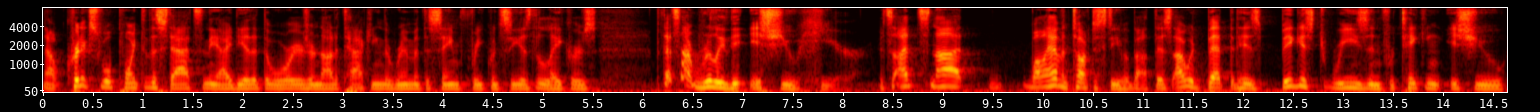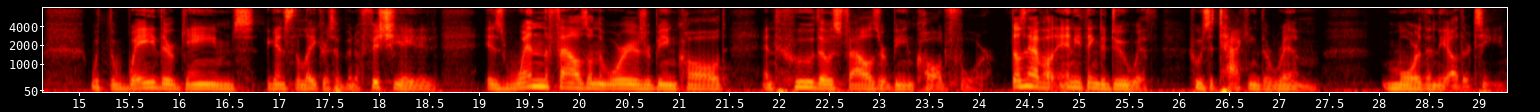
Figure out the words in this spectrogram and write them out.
Now, critics will point to the stats and the idea that the Warriors are not attacking the rim at the same frequency as the Lakers, but that's not really the issue here. It's not, it's not while I haven't talked to Steve about this, I would bet that his biggest reason for taking issue with the way their games against the Lakers have been officiated is when the fouls on the Warriors are being called and who those fouls are being called for. It doesn't have anything to do with who's attacking the rim more than the other team.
